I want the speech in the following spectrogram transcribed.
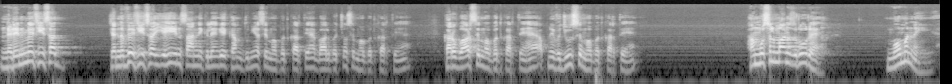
نڑنوے فیصد یا نوے فیصد یہی انسان نکلیں گے کہ ہم دنیا سے محبت کرتے ہیں، بال بچوں سے محبت کرتے ہیں، کاروبار سے محبت کرتے ہیں، اپنے وجود سے محبت کرتے ہیں۔ ہم مسلمان ضرور ہیں، مومن نہیں ہے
